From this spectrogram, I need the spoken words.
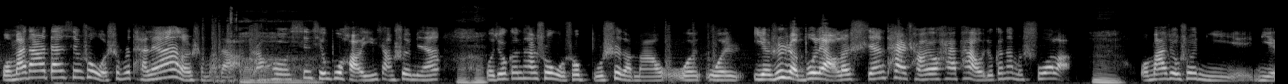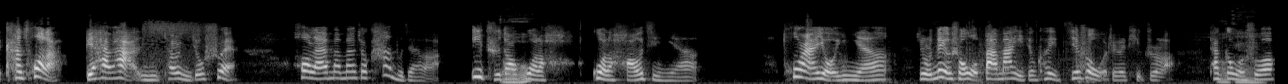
我妈当时担心说我是不是谈恋爱了什么的，然后心情不好影响睡眠。啊，我就跟她说我说不是的妈，我我也是忍不了了，时间太长又害怕，我就跟他们说了。嗯我妈就说你你看错了，别害怕，你她说你就睡。后来慢慢就看不见了，一直到哦过了好、过了好几年，突然有一年，就是那个时候我爸妈已经可以接受我这个体质了。他跟我说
